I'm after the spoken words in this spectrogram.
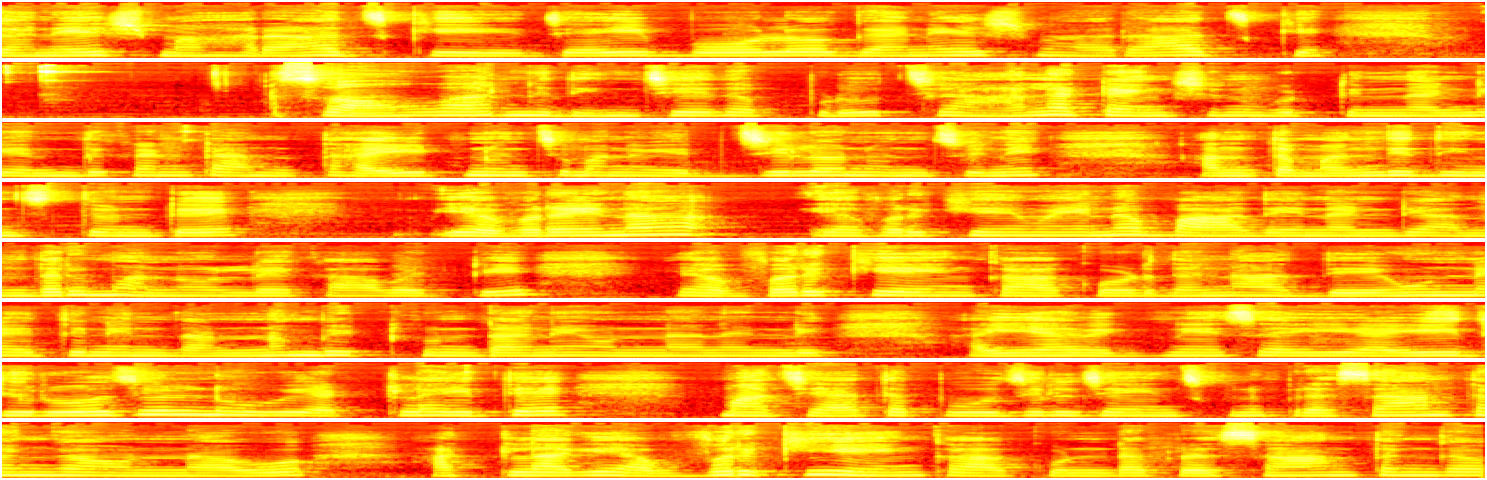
గణేష్ మహారాజ్కి జై బోలో గణేష్ మహారాజ్కి. సోమవారిని దించేటప్పుడు చాలా టెన్షన్ పుట్టిందండి. ఎందుకంటే అంత హైట్ నుంచి మనం ఎడ్జిలో నుంచుని అంతమంది దించుతుంటే ఎవరైనా ఎవరికి ఏమైనా బాధేనండి. అందరూ మనోళ్ళే కాబట్టి ఎవరికి ఏం కాకూడదని ఆ దేవుణ్ణి అయితే నేను దండం పెట్టుకుంటానే ఉన్నానండి. అయ్యా విఘ్నేశ్ ఈ ఐదు రోజులు నువ్వు ఎట్లయితే మా చేత పూజలు చేయించుకుని ప్రశాంతంగా ఉన్నావో అట్లాగే ఎవ్వరికీ ఏం కాకుండా ప్రశాంతంగా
